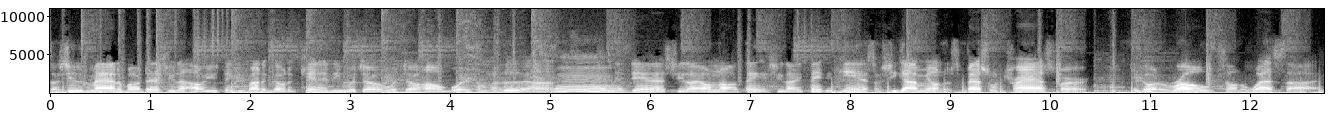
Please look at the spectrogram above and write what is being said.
So she was mad about that. She like, oh, you think you about to go to Kennedy with your with your homeboy from the hood, huh? Mm. And then she like, oh no, think she like think again. So she got me on a special transfer to go to Rhodes on the west side.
